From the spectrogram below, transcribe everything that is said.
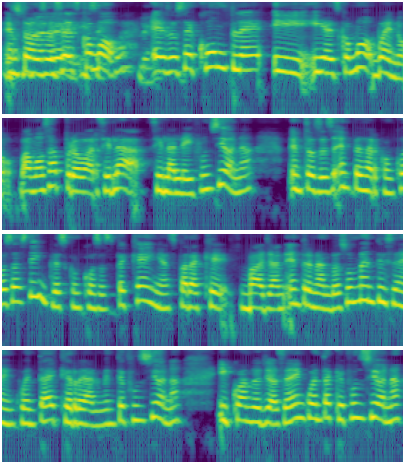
Entonces es como, eso se cumple y, y, es como, bueno, vamos a probar si la, si la ley funciona entonces, empezar con cosas simples, con cosas pequeñas, para que vayan entrenando a su mente y se den cuenta de que realmente funciona. Y cuando ya se den cuenta que funciona,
